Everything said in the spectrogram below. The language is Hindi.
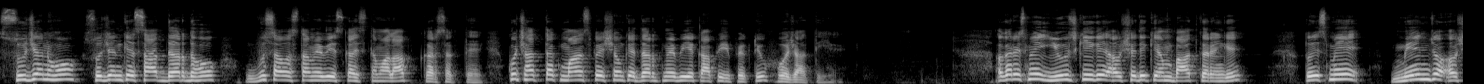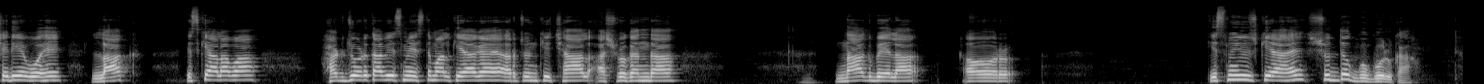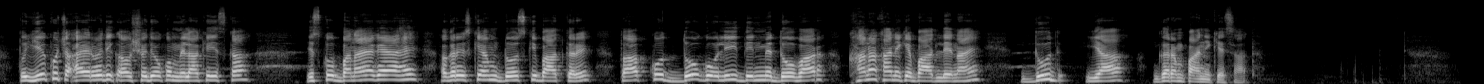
सूजन हो, सूजन के साथ दर्द हो उस अवस्था में भी इसका इस्तेमाल आप कर सकते हैं। कुछ हद तक मांसपेशियों के दर्द में भी ये काफ़ी इफ़ेक्टिव हो जाती है। अगर इसमें यूज़ की गई औषधि की हम बात करेंगे तो इसमें मेन जो औषधि है वो है लाख। इसके अलावा हट जोड़ का भी इसमें इस्तेमाल किया गया है, अर्जुन की छाल, अश्वगंधा, नागबेला और इसमें यूज़ किया है शुद्ध गुगुल का। तो ये कुछ आयुर्वेदिक औषधियों को मिला के इसका इसको बनाया गया है। अगर इसके हम डोज की बात करें तो आपको दो गोली दिन में दो बार खाना खाने के बाद लेना है, दूध या गर्म पानी के साथ।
